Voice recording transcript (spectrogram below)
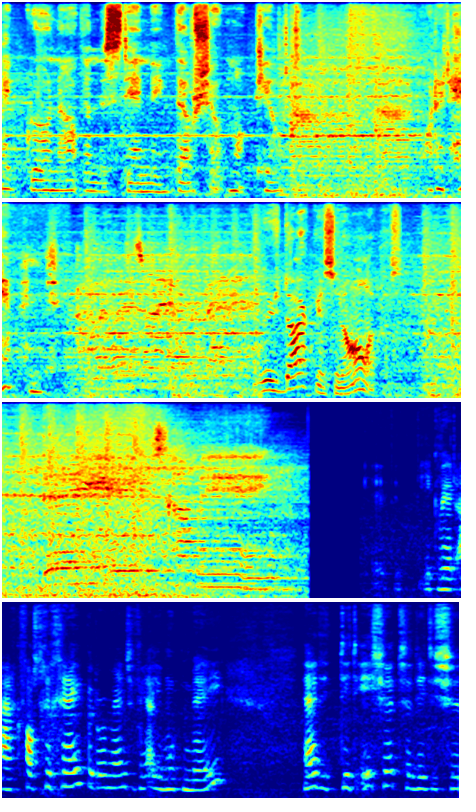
I'd grown up understanding thou shalt not kill. What had happened? There's darkness in all of us. Ik werd eigenlijk vastgegrepen door mensen van ja, je moet mee. Hè, dit, is het, dit is, eh,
